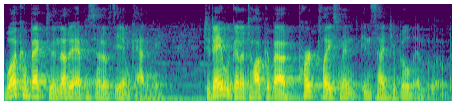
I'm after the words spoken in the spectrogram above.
Welcome back to another episode of the AM Academy. Today we're going to talk about part placement inside your build envelope.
